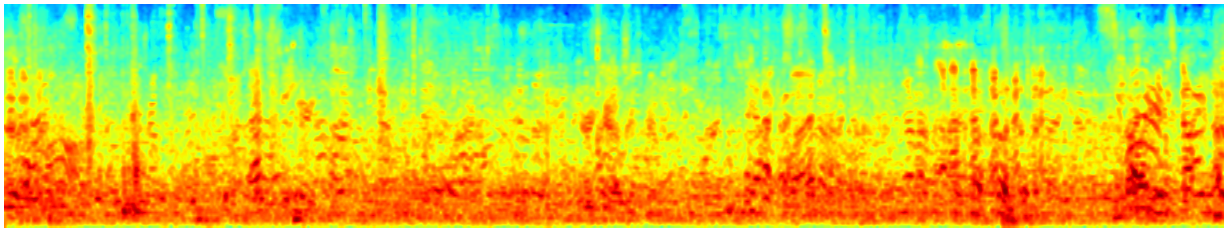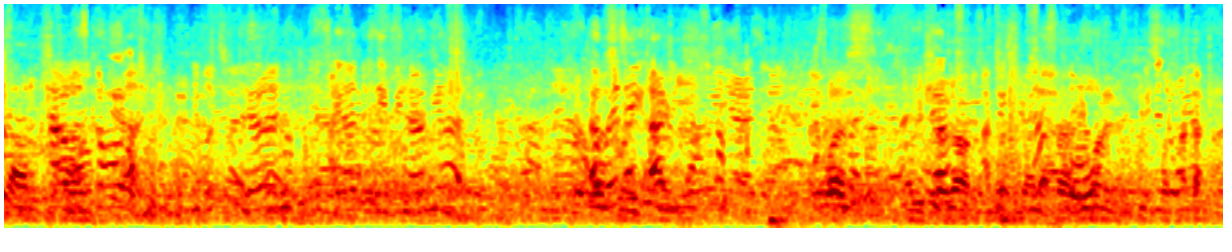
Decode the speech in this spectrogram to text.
It was. When you showed up. He wanted to keep like,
